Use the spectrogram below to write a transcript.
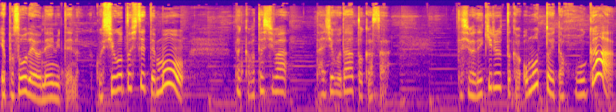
やっぱそうだよねみたいな。こう仕事しててもなんか私は大丈夫だとかさ私はできるとか思っといた方が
